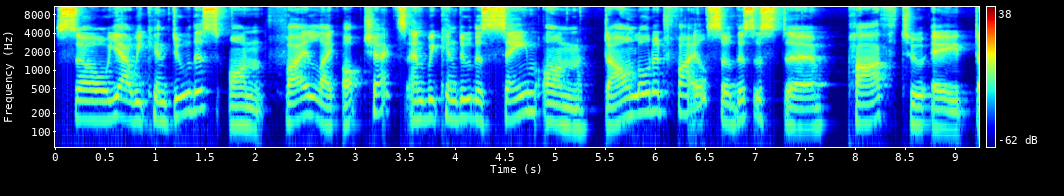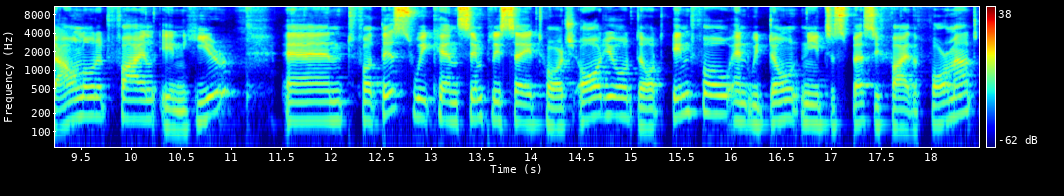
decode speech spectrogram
So yeah, we can do this on file-like objects and we can do the same on downloaded files. So this is the path to a downloaded file in here. And for this, we can simply say torchaudio.info and we don't need to specify the format.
